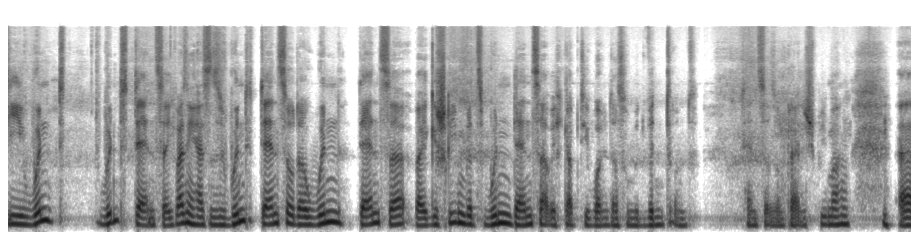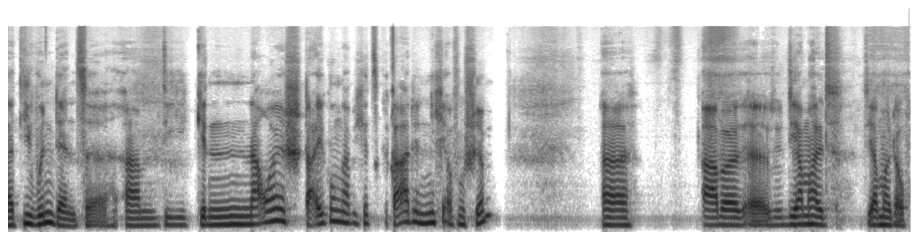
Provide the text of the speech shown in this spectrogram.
die Wind, Wind Dancer. Ich weiß nicht, heißt es Wind Dancer oder Wind Dancer, weil geschrieben wird's Wind Dancer, aber ich glaube, die wollen das so mit Wind und Tänzer so ein kleines Spiel machen. äh, die Wind Dancer. Ähm, die genaue Steigung habe ich jetzt gerade nicht auf dem Schirm. Äh, aber äh, die haben halt, die haben halt auch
